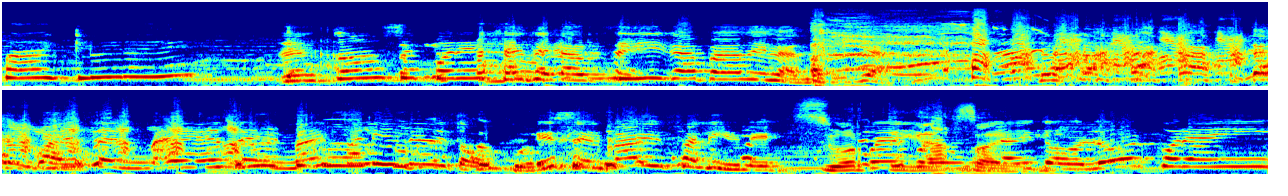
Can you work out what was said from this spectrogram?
para incluir ahí. Entonces, por eso. Desde la ortiga para adelante, ya. Tal cual. es el, es el más infalible de todo. Es el más infalible. Su Puede poner ortigazo un ahí. clavito de olor por ahí.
